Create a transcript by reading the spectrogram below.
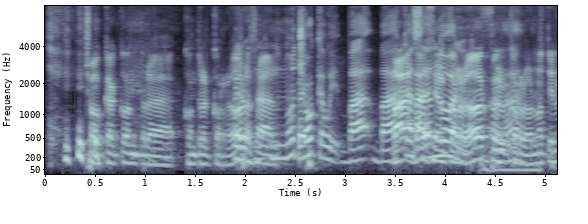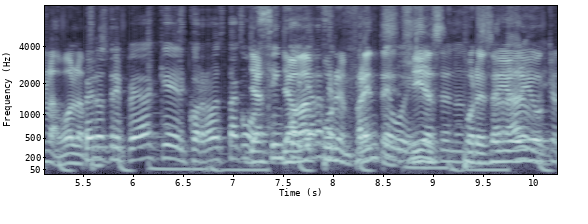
choca contra, contra el corredor. Pero o sea, no, choca, güey. Va, va, va hacia el al- corredor, pero el corredor no tiene la bola. Pero pues. tripea que el corredor está como ya, 5 ya va yardas por enfrente. güey. sí, es, no- por eso yo raro, digo que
